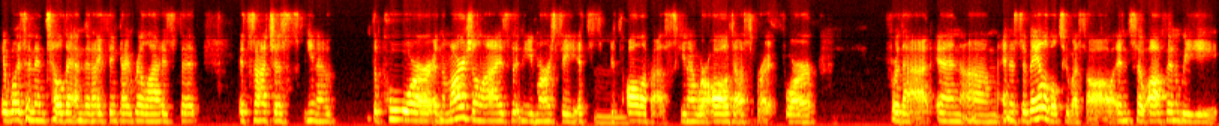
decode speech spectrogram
it wasn't until then that i think i realized that it's not just you know the poor and the marginalized that need mercy it's mm. it's all of us you know we're all desperate for for that. And um and it's available to us all. And so often we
